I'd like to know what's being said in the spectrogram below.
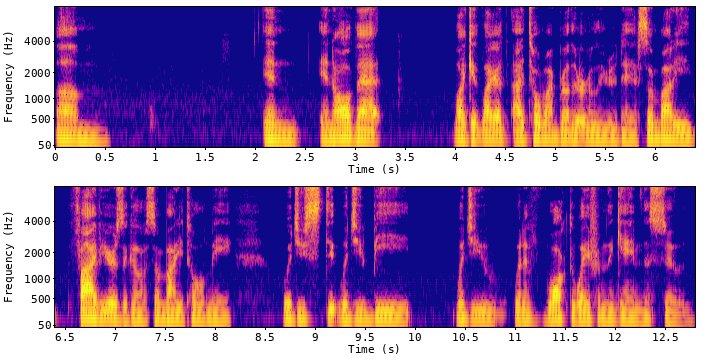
Um, and and all that, like it, like I, I told my brother earlier today, if somebody five years ago, if somebody told me, would you st- would you be, would you would have walked away from the game this soon?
